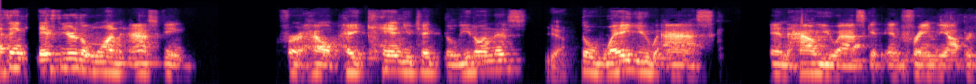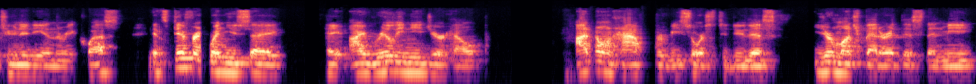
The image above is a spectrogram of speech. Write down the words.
I think if you're the one asking for help, hey, can you take the lead on this? Yeah. The way you ask and how you ask it and frame the opportunity and the request. It's different when you say, Hey, I really need your help. I don't have a resource to do this. you're much better at this than me.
